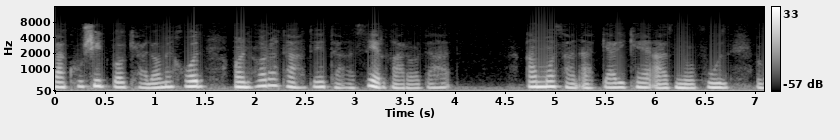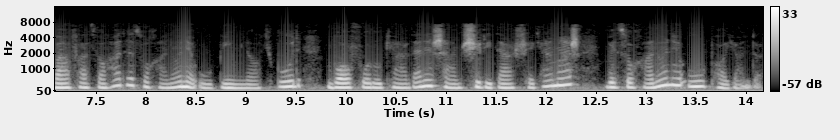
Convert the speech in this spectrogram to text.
و کوشید با کلام خود آنها را تحت تأثیر قرار دهد اما صنعتگری که از نفوذ و فساحت سخنان او بیمناک بود با فرو کردن شمشیری در شکمش به سخنان او پایان داد.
